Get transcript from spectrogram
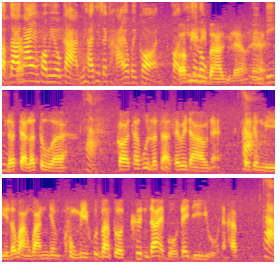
สัปดาครัห์บหน้ายังพอมีโอกาสไหมคะที่จะขายออกไปก่อน ก่อนอ๋อที่มีจะลรีงบาวด์อยู่แล้วนะฮะ Landing แล้วแต่ละตัวค่ะก็ถ้าหุ้นลักษณะไซด์เวย์ดาวน์เนี่ยก็ยังมีระหว่างวันยังคงมีหุ้นบางตัวขึ้นได้บวกได้ดีอยู่นะครับค่ะ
